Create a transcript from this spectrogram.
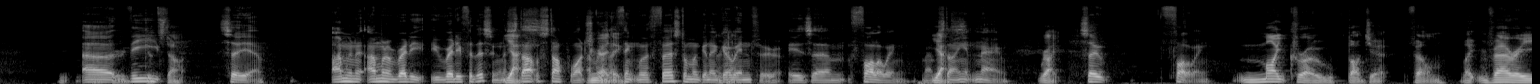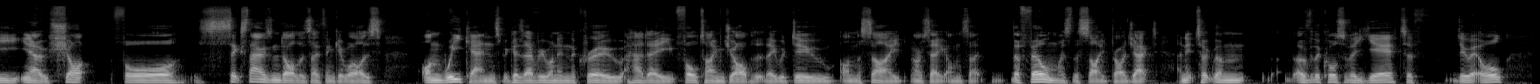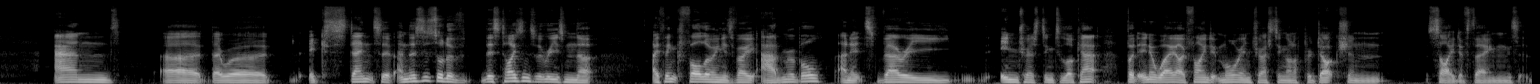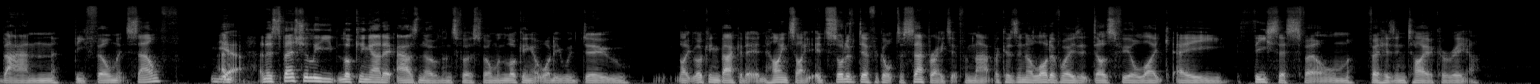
Uh, the Good start. so yeah, I'm gonna I'm gonna ready. You ready for this? I'm gonna Yes. start the stopwatch because I think the first one we're gonna go Okay. into is um following. I'm Yes. starting it now. Right. So, following. micro budget film like very you know shot for six thousand dollars i think it was on weekends because everyone in the crew had a full-time job that they would do on the side or say on the side the film was the side project and it took them over the course of a year to f- do it all and uh, there were extensive and this is sort of this ties into the reason that I think following is very admirable and it's very interesting to look at, but in a way I find it more interesting on a production side of things than the film itself. And- Yeah. And, especially looking at it as Nolan's first film and looking at what he would do, like looking back at it in hindsight, it's sort of difficult to separate it from that because in a lot of ways it does feel like a thesis film for his entire career.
